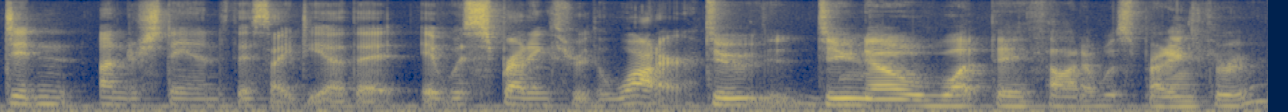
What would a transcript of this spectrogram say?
didn't understand this idea that it was spreading through the water. Do do you know what they thought it was spreading through?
